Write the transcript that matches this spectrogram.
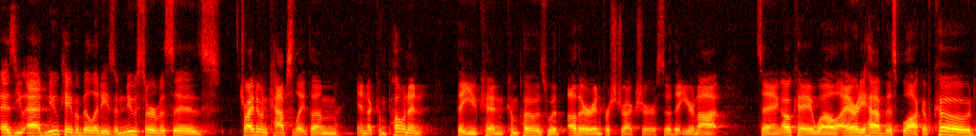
as you add new capabilities and new services, try to encapsulate them in a component that you can compose with other infrastructure so that you're not saying, okay, well, I already have this block of code.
